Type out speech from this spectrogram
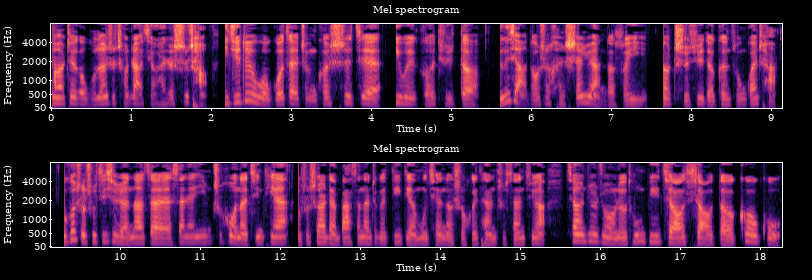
那么这个无论是成长性还是市场，以及对我国在整个世界地位格局的。影响都是很深远的，所以要持续的跟踪观察。骨科手术机器人呢，在三连阴之后呢，今天指数十二点八三的这个低点，目前呢是回弹至三均啊。像这种流通比较小的个股，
